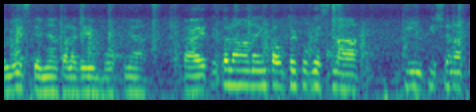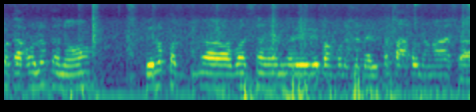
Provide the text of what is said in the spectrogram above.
always ganyan talaga yung buhok niya. Kahit ito lang ang na-encounter ko guys na kinky siya ng pagkakulot, ano. Pero pag ah, once na nare-rebang ko na siya dahil kapako na nga siya,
